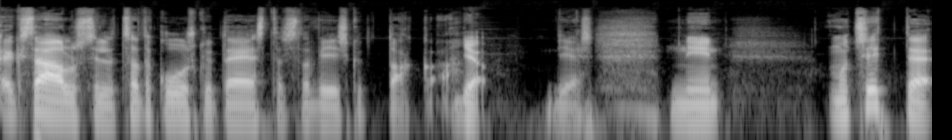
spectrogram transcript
eikö tämä ollut sille, että 160 eestä, 150 takaa? Joo. Yes. Niin, mutta sitten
